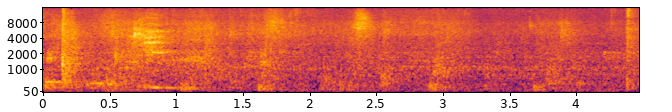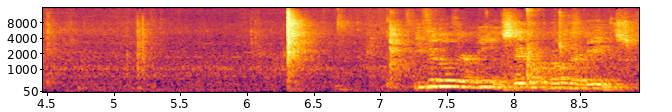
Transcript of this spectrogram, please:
good. Even though they're means, they don't know their means.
